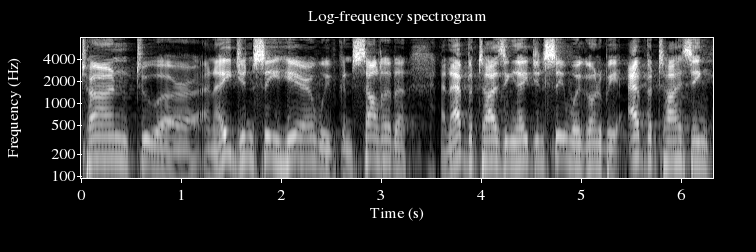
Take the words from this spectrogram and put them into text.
turned to a, uh, an agency here. We've consulted a, an advertising agency. We're going to be advertising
